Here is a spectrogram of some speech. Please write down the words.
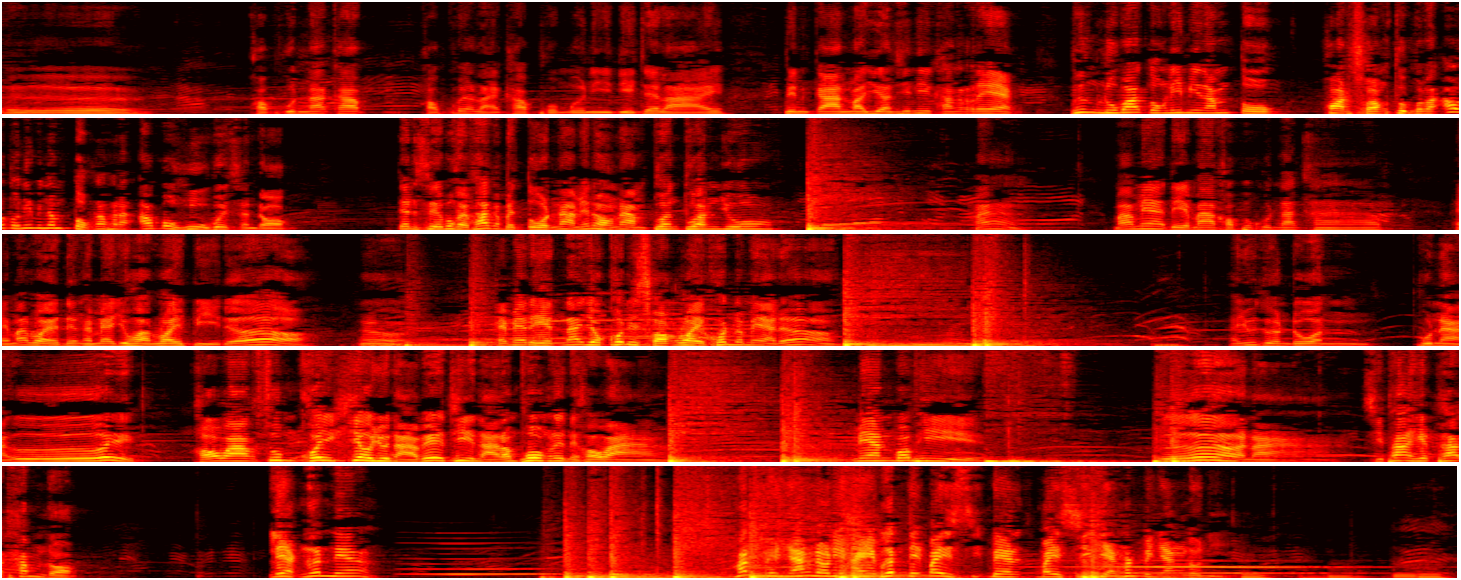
เออ ขอบคุณนะครับ ขอบคุณหลายครับผมมือนีดีใจหลาย เป็นการมาเยือนที่นี่ครั้งแรก เพิ่งรู้ว่าตรงนี้มีน้ำตกหอดสองถุงปมาเอ้าตรงนี้มีน้ำตกนะพนะเอ้าบ่หูเว้ยสันดอกเต้นเสือบ่เคยพากันไปตัวจน้ำยันห้องน้ำทวนทวนอยู่มามาแม่เดมาขอบพระคุณนะครับให้มาลอยเด้งให้แม่อยู่หอดลอยปีเด้อให้แม่ได้เห็นนายกคนที่สองลอยคนนะแม่เด้ออายุโดนโดนผู้หนาเอ้ยเขาวางซุ่มค่อยเขี้ยวอยู่หนาเวทีหนาลำโพงเลยเนี่ยเขาวาง มนบ่พี่ เออน่ะสิผ้าเฮ็ดผ้าทำดอกแลกเงินเนี่ย มันเป็นยังเดี๋ยวนี้ให้เพื่อนใบสีใบสีแดงมันเป็นยังเดี๋ยวนี้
